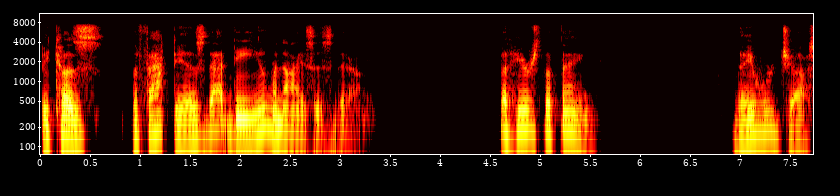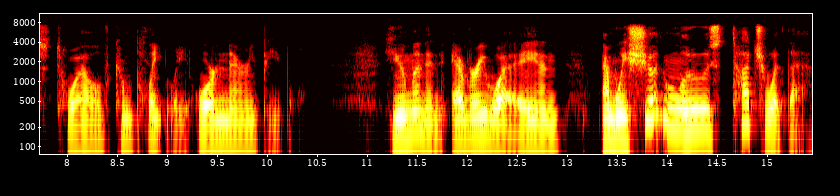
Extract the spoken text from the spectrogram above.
Because the fact is that dehumanizes them. But here's the thing. They were just 12 completely ordinary people, human in every way, and, and we shouldn't lose touch with that.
